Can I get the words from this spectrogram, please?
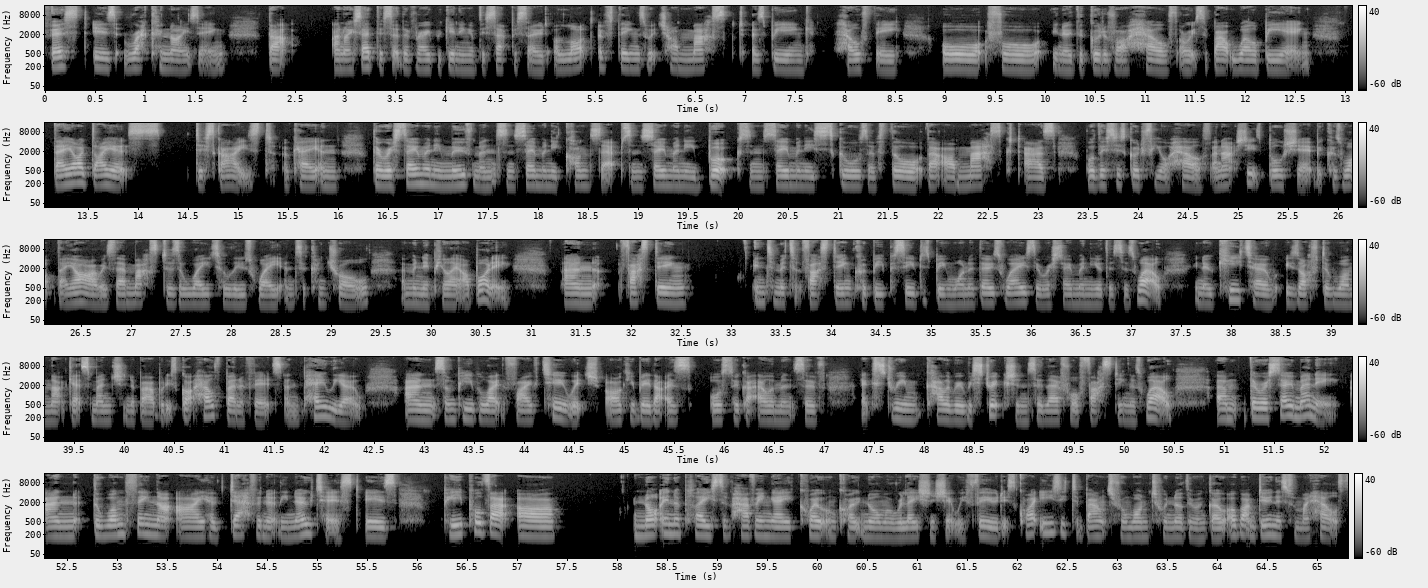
First is recognizing that and I said this at the very beginning of this episode, a lot of things which are masked as being healthy or for, you know, the good of our health or it's about well-being, they are diets disguised, okay? And there are so many movements and so many concepts and so many books and so many schools of thought that are masked as, well, this is good for your health. And actually, it's bullshit because what they are is they're masked as a way to lose weight and to control and manipulate our body. And fasting intermittent fasting could be perceived as being one of those ways. There are so many others as well. You know, keto is often one that gets mentioned about, but it's got health benefits and paleo. And some people like the 5 2, which arguably that has also got elements of extreme calorie restriction, so therefore fasting as well. Um, there are so many. And the one thing that I have definitely noticed is people that are not in a place of having a quote unquote normal relationship with food, it's quite easy to bounce from one to another and go, oh, but I'm doing this for my health.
